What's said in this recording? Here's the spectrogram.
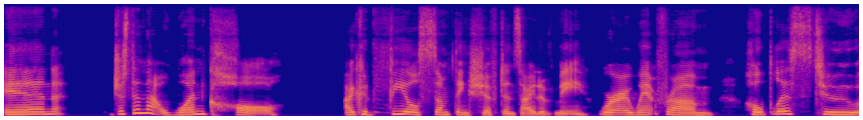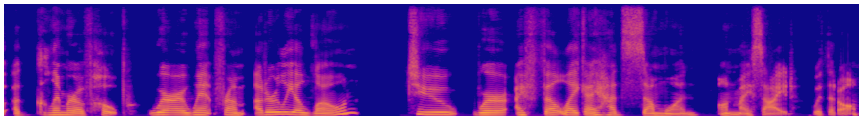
And just in that one call, I could feel something shift inside of me where I went from hopeless to a glimmer of hope, where I went from utterly alone to where I felt like I had someone on my side with it all.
